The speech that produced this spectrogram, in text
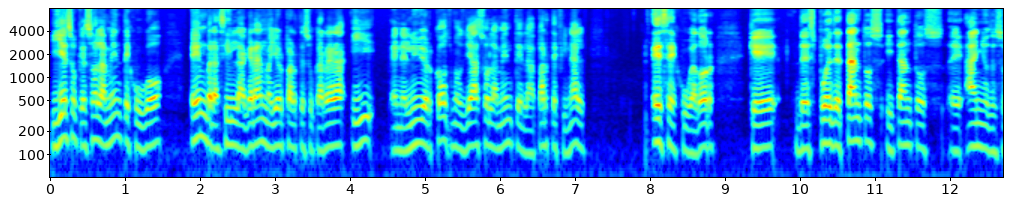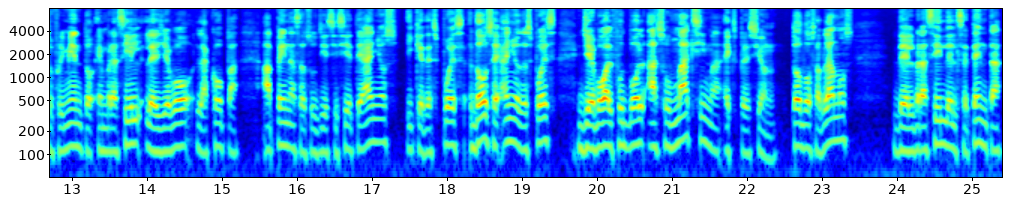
y eso que solamente jugó en Brasil la gran mayor parte de su carrera y en el New York Cosmos ya solamente en la parte final. Ese jugador que después de tantos y tantos eh, años de sufrimiento en Brasil, le llevó la copa apenas a sus 17 años y que después, 12 años después, llevó al fútbol a su máxima expresión. Todos hablamos del Brasil del 70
